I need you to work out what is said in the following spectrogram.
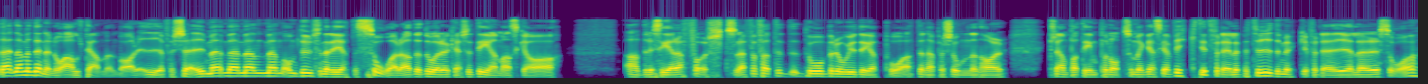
Nej, nej, men den är nog alltid användbar i och för sig. Men, men, men, men om du känner dig jättesårad då är det kanske det man ska adressera först. Så därför för att då beror ju det på att den här personen har klampat in på något som är ganska viktigt för dig eller betyder mycket för dig eller så.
